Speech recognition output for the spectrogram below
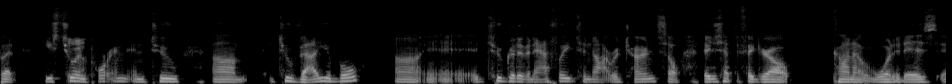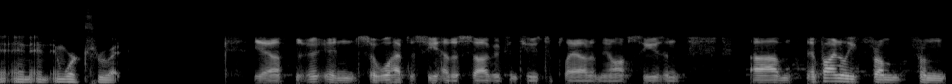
But he's too yeah. important and too um, too valuable, uh, too good of an athlete to not return. So they just have to figure out kind of what it is and, and, and work through it. Yeah, and so we'll have to see how the saga continues to play out in the off season. Um, and finally, from from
